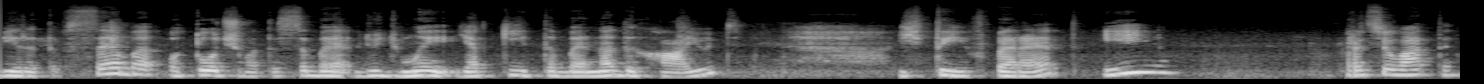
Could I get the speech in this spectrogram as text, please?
вірити в себе, оточувати себе людьми, які тебе надихають. Йти вперед і працювати.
